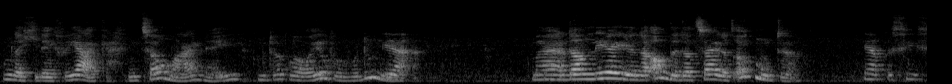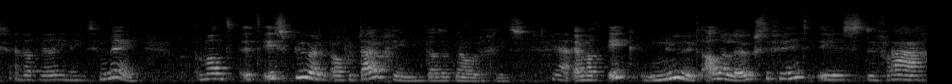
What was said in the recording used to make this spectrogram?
Omdat je denkt van ja, ik krijg het niet zomaar. Nee, ik moet ook wel heel veel voor doen. ja, Maar Ja. dan leer je de ander dat zij dat ook moeten. ja, precies. En dat wil je niet. Nee, want het is puur een overtuiging dat het nodig is. Ja, En wat ik nu het allerleukste vind, is de vraag:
